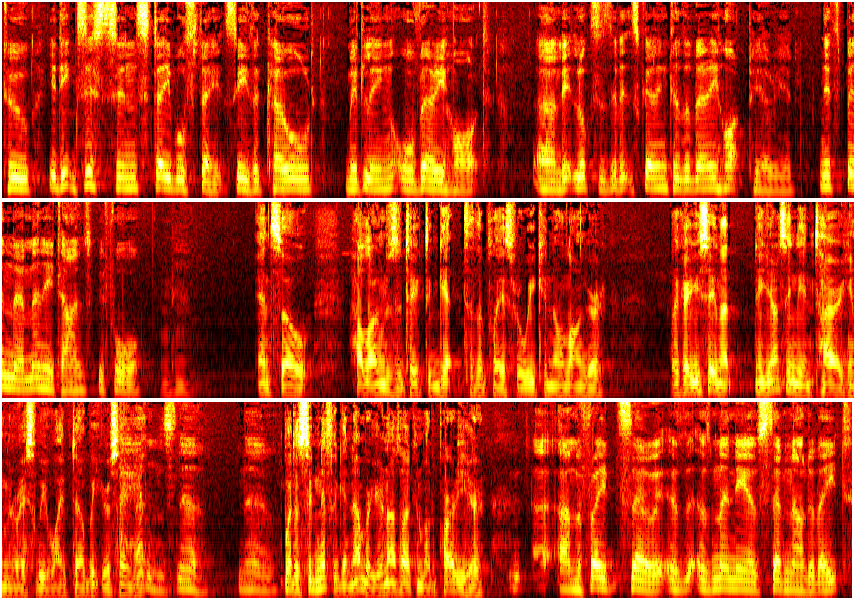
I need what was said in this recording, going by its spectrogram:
to it exists in stable states, either cold, middling or very hot, and it looks as if it's going to the very hot period. And it's been there many times before. Mm-hmm. And so, how long does it take to get to the place where we can no longer? Like, are you saying that you're not saying the entire human race will be wiped out, but you're saying Heavens, that? no, no. But a significant number. You're not talking about a party here. I'm afraid so. As, as many as seven out of eight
